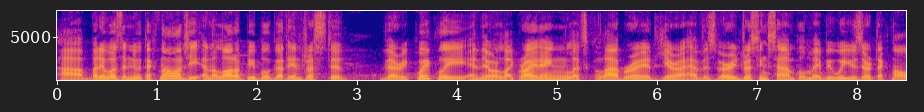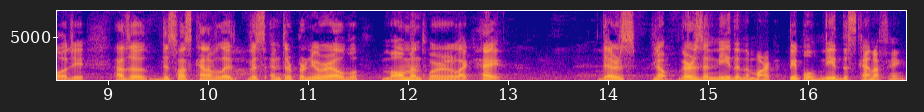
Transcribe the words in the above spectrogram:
Uh, but it was a new technology, and a lot of people got interested very quickly, and they were like, writing, let's collaborate. Here I have this very interesting sample. Maybe we use their technology. And so this was kind of like this entrepreneurial moment where you're like, hey, there's you know there's a need in the market. People need this kind of thing,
